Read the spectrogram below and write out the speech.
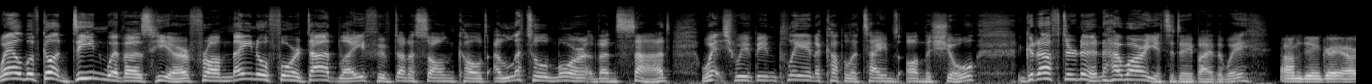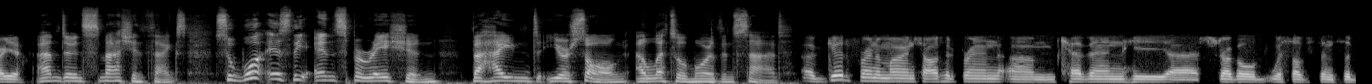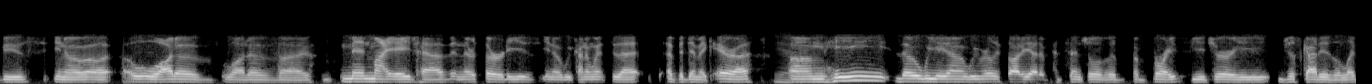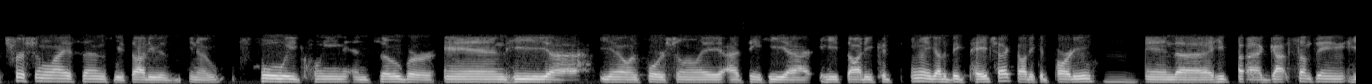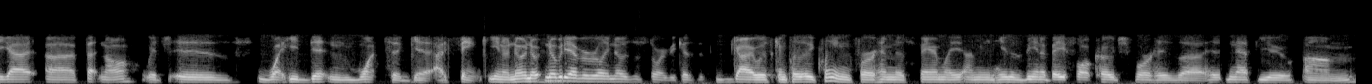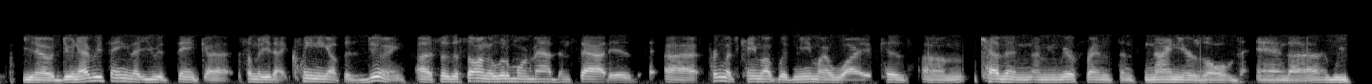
Well, we've got Dean with us here from 904 Dad Life, who've done a song called A Little More Than Sad, which we've been playing a couple of times on the show. Good afternoon. How are you today, by the way? I'm doing great. How are you? I'm doing smashing, thanks. So, what is the inspiration behind your song a little more than sad. A good friend of mine childhood friend um kevin he uh struggled with substance abuse. You know uh, a lot of a lot of uh men my age have in their 30s you know we kind of went through that epidemic era. Yeah. um he though we uh, we really thought he had a potential of a, a bright future he just got his electrician license. We thought he was you know fully clean and sober. And he uh you know unfortunately i think he uh he thought he could you know he got a big paycheck thought he could party. Mm. and uh he uh, got something. He got uh fentanyl which is what he didn't want to get i think. You know no, no nobody ever really knows the story because the guy was completely clean for him and his family. I mean he was being a baseball coach for his uh his nephew um you know doing everything that you would think uh somebody that cleaning up is doing. Uh so the song a little more mad than sad is uh pretty much came up with me and my wife because um kevin i mean we were friends since nine years old and uh we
